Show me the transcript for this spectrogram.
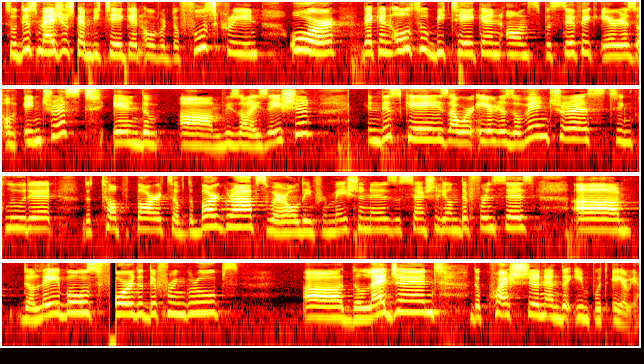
So these measures can be taken over the full screen, or they can also be taken on specific areas of interest in the um, visualization. In this case, our areas of interest included the top parts of the bar graphs, where all the information is essentially on differences, um, the labels for the different groups, uh, the legend, the question, and the input area.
